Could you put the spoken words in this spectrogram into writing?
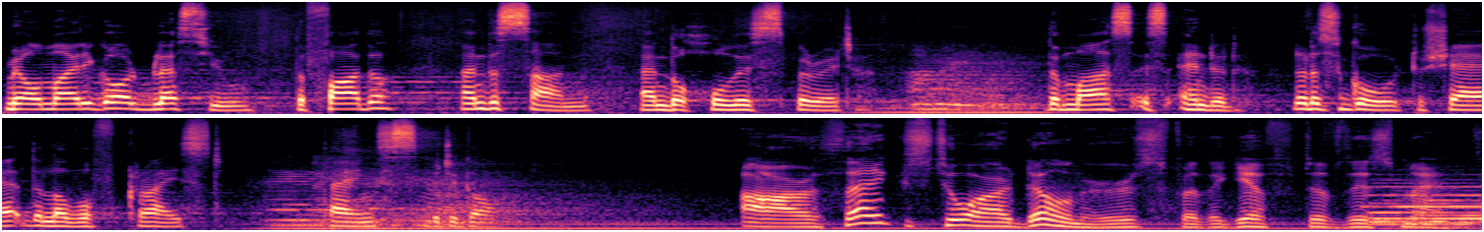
May Almighty God bless you, the Father, and the Son, and the Holy Spirit. Amen. The Mass is ended. Let us go to share the love of Christ. Thanks be to God. Our thanks to our donors for the gift of this Mass.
